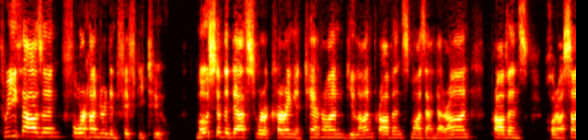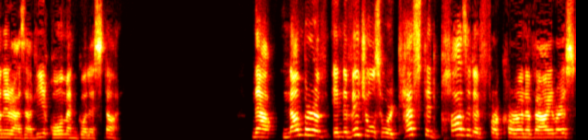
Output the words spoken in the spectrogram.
3,452. Most of the deaths were occurring in Tehran, Gilan province, Mazandaran province, Khorasan Razavi, Qom, and Golestan. Now, number of individuals who were tested positive for coronavirus,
